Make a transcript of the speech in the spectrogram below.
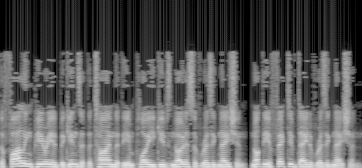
The filing period begins at the time that the employee gives notice of resignation, not the effective date of resignation.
